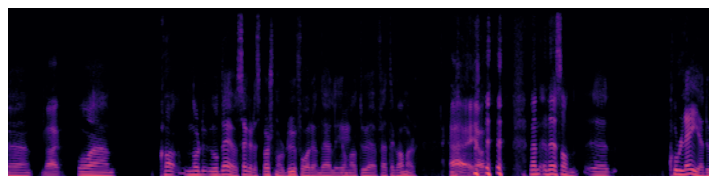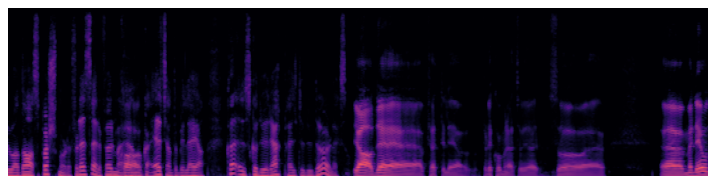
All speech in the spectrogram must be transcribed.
Uh, Nei. og eh, hva, når du, og det er jo sikkert et spørsmål du får en del, i og Mm. med at du er fette gammel. Hei, ja. Men det er sånn eh, Hvor lei er du av da spørsmålet? For det ser jeg for meg er noe jeg kommer til å bli lei av. Hva, skal du rappe helt til du dør, liksom? Ja, det er jeg fette lei av, for det kommer jeg til å gjøre. Så eh, eh, Men det er, jo,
